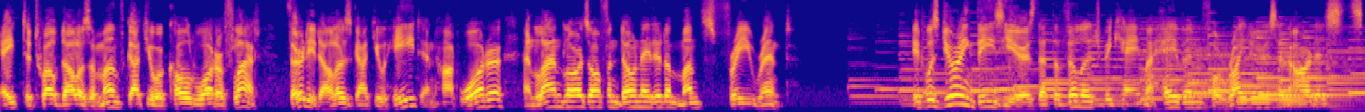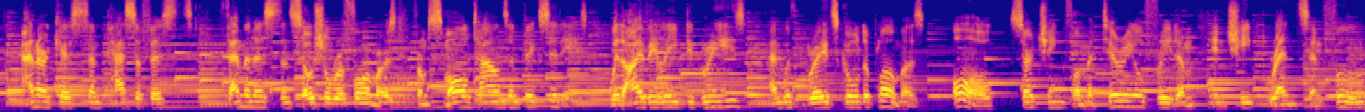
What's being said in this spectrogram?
Eight to twelve dollars a month got you a cold water flat. Thirty dollars got you heat and hot water, and landlords often donated a month's free rent. It was during these years that the village became a haven for writers and artists, anarchists and pacifists, feminists and social reformers from small towns and big cities, with Ivy League degrees and with grade school diplomas, all searching for material freedom in cheap rents and food,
